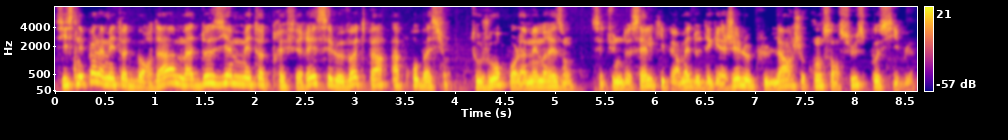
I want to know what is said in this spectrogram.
Si ce n'est pas la méthode Borda, ma deuxième méthode préférée, c'est le vote par approbation. Toujours pour la même raison. C'est une de celles qui permet de dégager le plus large consensus possible.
